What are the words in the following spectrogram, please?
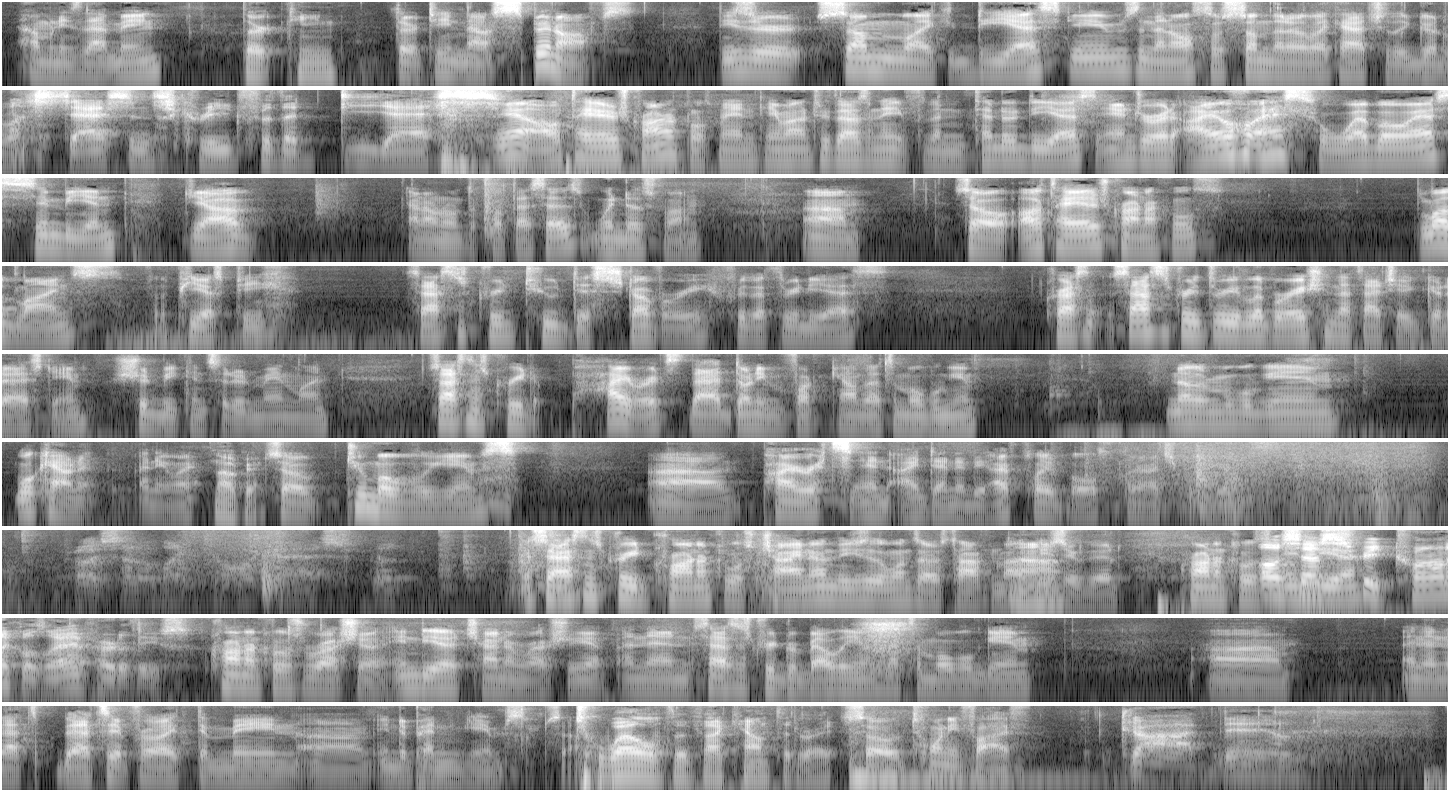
How many is that main? Thirteen. 13. Now, spin offs. These are some like DS games and then also some that are like actually good ones. Assassin's Creed for the DS. Yeah, Altair's Chronicles, man, came out in 2008 for the Nintendo DS, Android, iOS, WebOS, Symbian, Java. I don't know what the fuck that says. Windows Phone. Um, so Altair's Chronicles, Bloodlines for the PSP, Assassin's Creed 2 Discovery for the 3DS, Crass- Assassin's Creed 3 Liberation. That's actually a good ass game. Should be considered mainline. Assassin's Creed Pirates. That don't even fucking count. That's a mobile game. Another mobile game. We'll count it anyway. Okay. So two mobile games, uh, Pirates and Identity. I've played both. They're actually pretty good. Probably sounded like dog ass, but Assassin's Creed Chronicles China. These are the ones I was talking about. Uh-huh. These are good. Chronicles oh, India. Assassin's Creed Chronicles. I have heard of these. Chronicles Russia. India, China, Russia. Yep. And then Assassin's Creed Rebellion. That's a mobile game. Um, and then that's that's it for like the main um, independent games. So Twelve, if I counted right. so twenty five. God damn.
